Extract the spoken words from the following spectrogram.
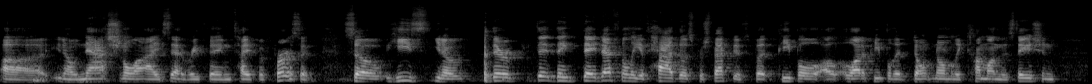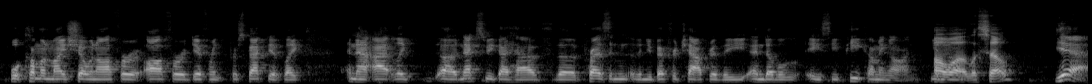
uh, you know, nationalize everything type of person. So he's, you know, they're they, they, they definitely have had those perspectives, but people, a, lot of people that don't normally come on the station will come on my show and offer offer a different perspective. Like, and I, I like uh, next week I have the president of the New Bedford chapter, the NAACP, coming on. you Oh, uh, LaSalle? yeah,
